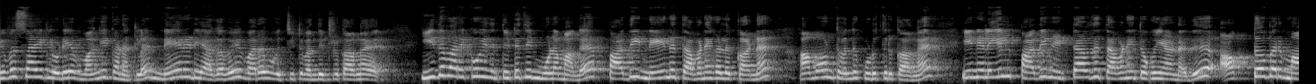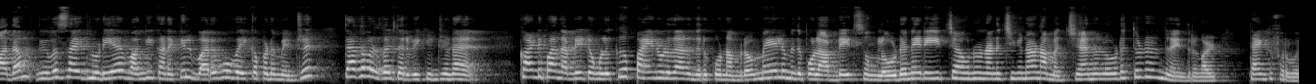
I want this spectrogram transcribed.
விவசாயிகளுடைய வங்கி கணக்குல நேரடியாகவே வரவு வச்சுட்டு வந்துட்டு இருக்காங்க. இதுவரைக்கும் இந்த திட்டத்தின் மூலமாக பதினேழு தவணைகளுக்கான அமௌண்ட் வந்து கொடுத்துருக்காங்க. இந்நிலையில் பதினெட்டாவது தவணை தொகையானது அக்டோபர் மாதம் விவசாயிகளுடைய வங்கி கணக்கில் வரவு வைக்கப்படும் என்று தகவல்கள் தெரிவிக்கின்றன. கண்டிப்பா அந்த அப்டேட் உங்களுக்கு பயனுள்ளதாக இருந்திருக்கும் நம்புறோம். மேலும் இது போல அப்டேட்ஸ் உங்களை உடனே ரீச் ஆகணும்னு நினைச்சீங்கன்னா நம்ம சேனலோட தொடர்ந்து இணைந்திருங்கள். தேங்க்யூ ஃபார் வாட்சிங்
